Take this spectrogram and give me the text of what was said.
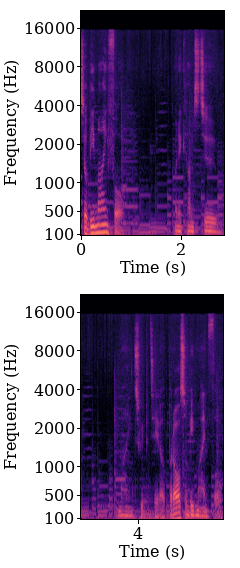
So be mindful when it comes to buying sweet potato, but also be mindful.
